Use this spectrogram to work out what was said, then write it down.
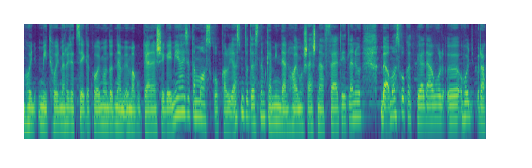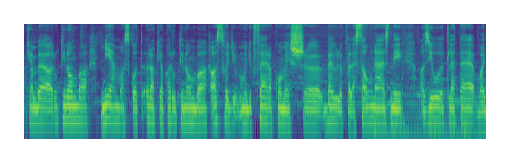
hogy mit, hogy, mert hogy a cégek, ahogy mondod, nem önmaguk ellenségei. Mi a helyzet a maszkokkal? Ugye azt mondod, ezt nem kell minden hajmosásnál feltétlenül, de a maszkokat például, hogy rakjam be a rutinomba, milyen maszkot rakjak a rutinomba, az, hogy mondjuk felrakom és beülök vele szaunázni, az jó ötlete, vagy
